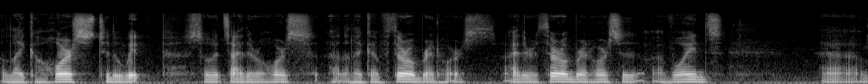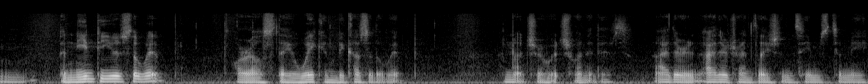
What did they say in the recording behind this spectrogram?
like a horse to the whip. So it's either a horse, uh, like a thoroughbred horse. Either a thoroughbred horse avoids um, the need to use the whip, or else they awaken because of the whip. I'm not sure which one it is. Either either translation seems to me.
